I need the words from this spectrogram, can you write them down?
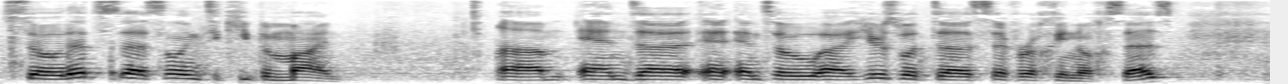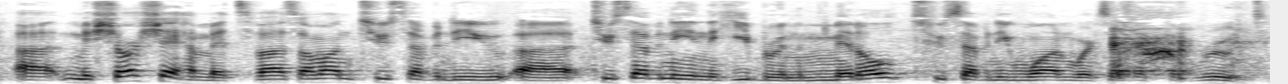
so that's uh, something to keep in mind. Um, and, uh, and so uh, here's what uh, Sefer Chinuch says: Misharshe HaMitzvah. So I'm on 270, uh, 270 in the Hebrew in the middle, 271 where it says like the root.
